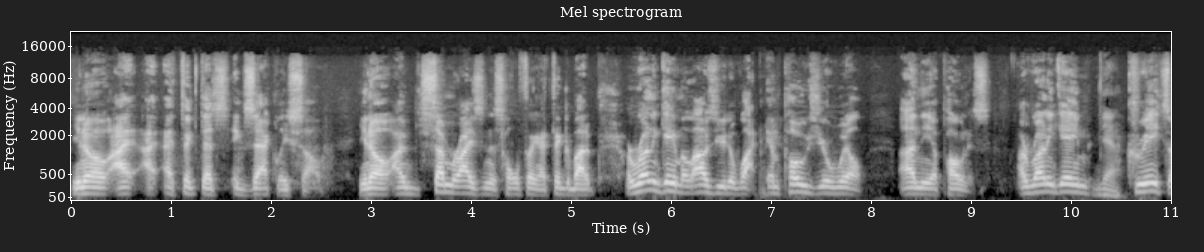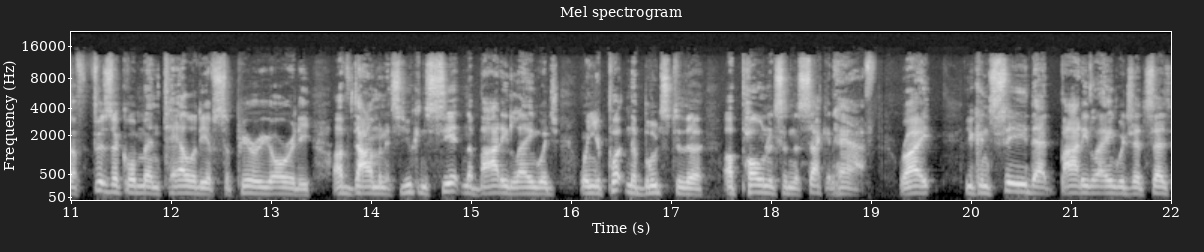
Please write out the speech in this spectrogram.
You know, I, I, I think that's exactly so. You know, I'm summarizing this whole thing. I think about it. A running game allows you to what? Impose your will on the opponents. A running game Yeah. creates a physical mentality of superiority, of dominance. You can see it in the body language when you're putting the boots to the opponents in the second half, right? You can see that body language that says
